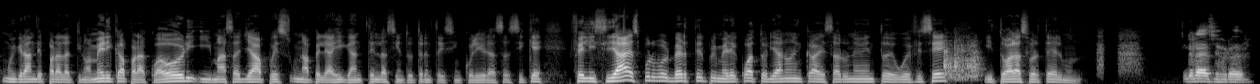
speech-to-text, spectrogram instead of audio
muy grande para Latinoamérica, para Ecuador y, más allá, pues una pelea gigante en las 135 libras. Así que felicidades por volverte el primer ecuatoriano en encabezar un evento de UFC y toda la suerte del mundo. Gracias, brother.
